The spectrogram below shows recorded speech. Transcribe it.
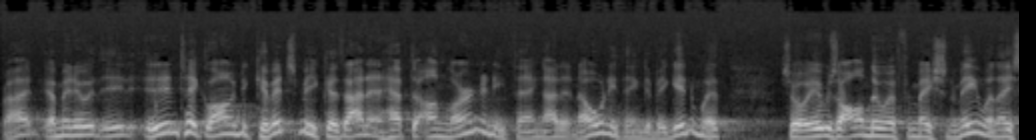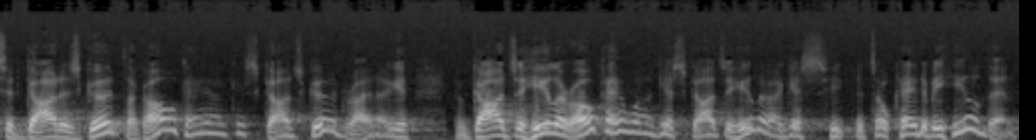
right? I mean, it, it, it didn't take long to convince me because I didn't have to unlearn anything. I didn't know anything to begin with. So it was all new information to me when they said God is good. It's like, oh, okay, I guess God's good, right? I guess, God's a healer. Okay, well, I guess God's a healer. I guess he, it's okay to be healed then.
